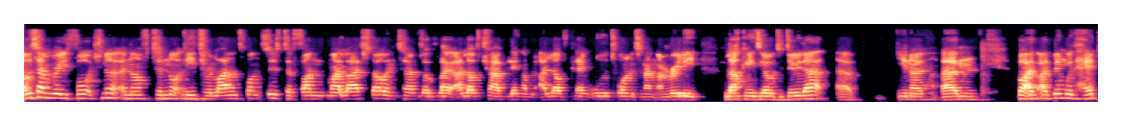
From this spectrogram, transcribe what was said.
I would say I'm really fortunate enough to not need to rely on sponsors to fund my lifestyle in terms of like I love traveling, I, I love playing all the tournaments, and I'm, I'm really lucky to be able to do that. Uh, you know, um, but I've, I've been with Head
